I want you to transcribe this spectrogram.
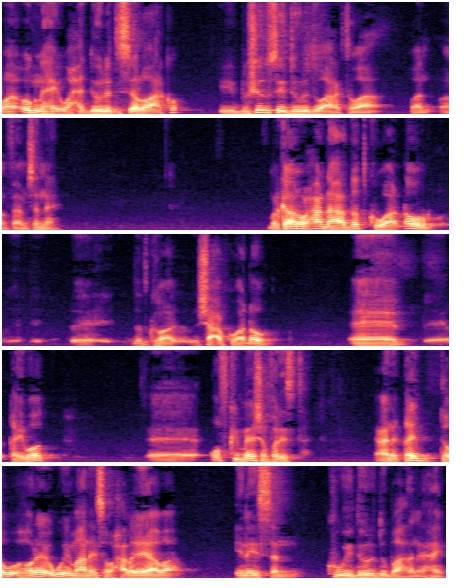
waan ognahay waxa dowladda sida loo arko iyo bulshadu say dowladdu u aragto waa waan waan fahamsannahay marka anu waxaan dhahaa dadku waa dhowr dadku shacabku waa dhowr qaybood. Qofkii meeshan fadhiista yani qaybta hore ugu imaanaysa waxaa laga yaabaa inaysan kuwii dowladdu baahdan ahayn.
